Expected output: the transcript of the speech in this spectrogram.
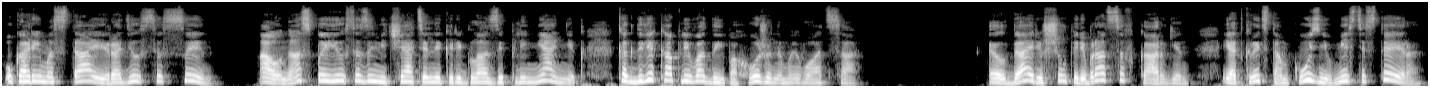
У Карима стаи родился сын, а у нас появился замечательный кореглазый племянник, как две капли воды, похожий на моего отца. Элдай решил перебраться в Карген и открыть там кузню вместе с Тейра.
